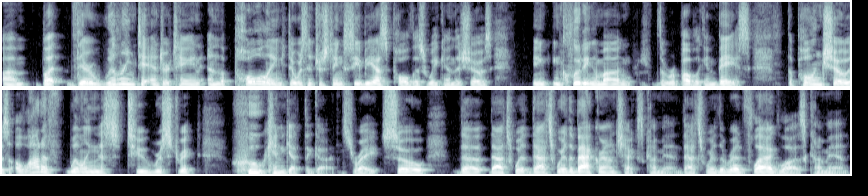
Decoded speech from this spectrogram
um, but they're willing to entertain. And the polling, there was interesting CBS poll this weekend that shows, in, including among the Republican base, the polling shows a lot of willingness to restrict who can get the guns, right? So the that's what that's where the background checks come in. That's where the red flag laws come in.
